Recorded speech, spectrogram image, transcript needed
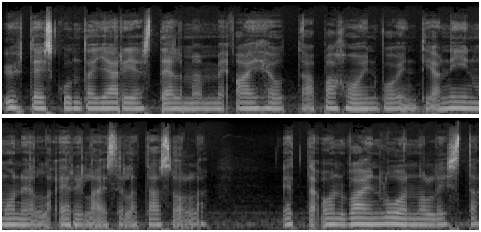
yhteiskuntajärjestelmämme aiheuttaa pahoinvointia niin monella erilaisella tasolla, että on vain luonnollista,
